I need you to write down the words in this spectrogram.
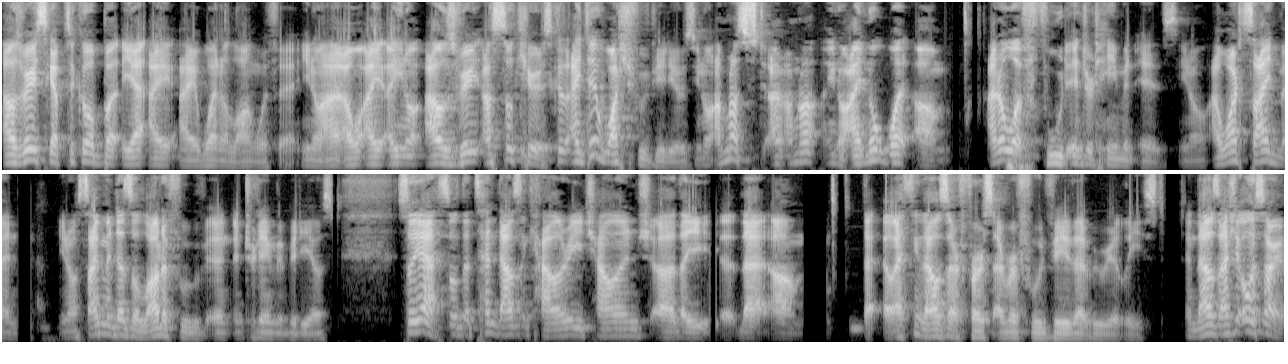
I was very skeptical, but yeah, I, I went along with it. You know, I, I you know I was very I was still curious because I did watch food videos. You know, I'm not I'm not you know I know what um I know what food entertainment is. You know, I watch Sidemen. You know, Simon does a lot of food and entertainment videos. So yeah, so the 10,000 calorie challenge uh, that that um that, I think that was our first ever food video that we released, and that was actually oh sorry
